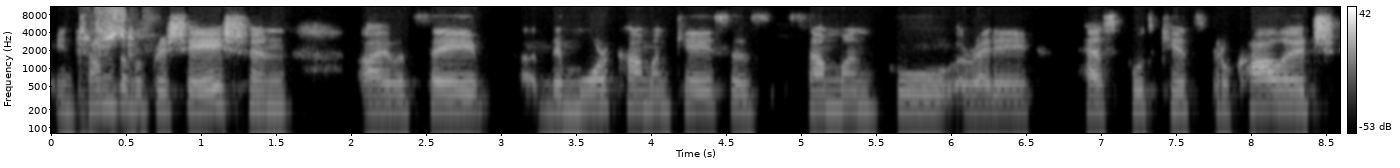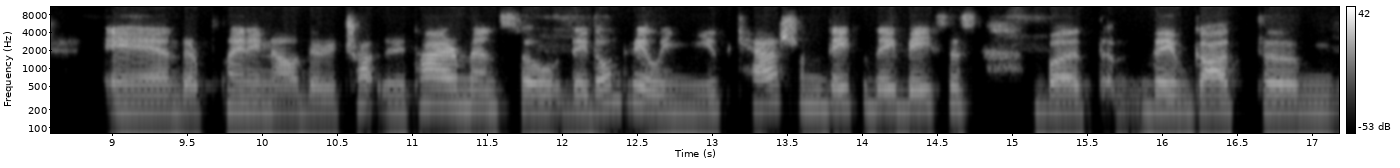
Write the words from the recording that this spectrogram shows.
in terms of appreciation, I would say uh, the more common case is someone who already has put kids through college and they're planning out their retri- retirement so they don't really need cash on a day-to-day basis but they've got um,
